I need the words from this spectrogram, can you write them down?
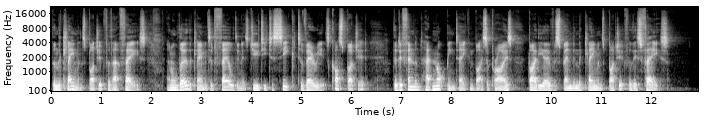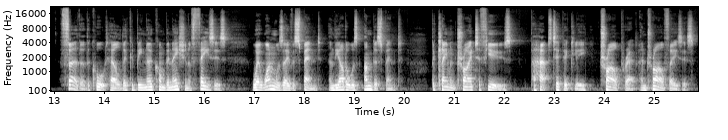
than the claimant's budget for that phase, and although the claimant had failed in its duty to seek to vary its cost budget, the defendant had not been taken by surprise by the overspend in the claimant's budget for this phase. Further, the court held there could be no combination of phases where one was overspent and the other was underspent. The claimant tried to fuse, perhaps typically, trial prep and trial phases.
